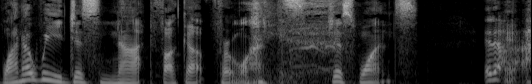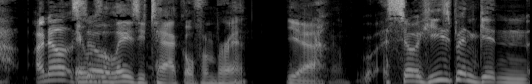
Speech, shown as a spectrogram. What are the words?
"Why don't we just not fuck up for once, just once?" And I, I know It was a lazy tackle from Brandt. Yeah. So he's been getting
